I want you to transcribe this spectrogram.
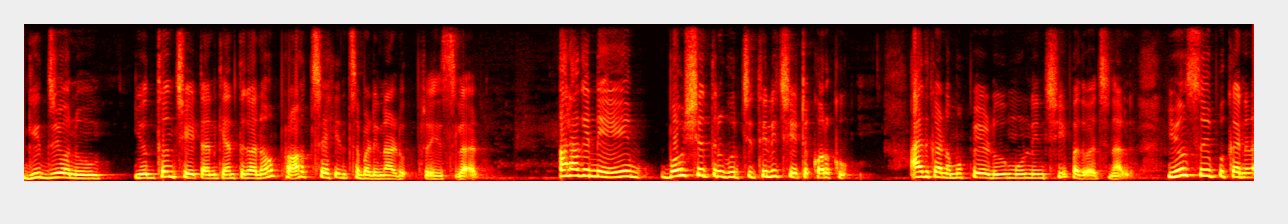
గిజ్జోను యుద్ధం చేయటానికి ఎంతగానో ప్రోత్సహించబడినాడు. ప్రేస్లాడ్ అలాగనే భవిష్యత్తును గురించి తెలియచేట కొరకు అది కాండ ముప్పై ఏడు మూడు నుంచి పది వచనాలు. యోసేపు కనిన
